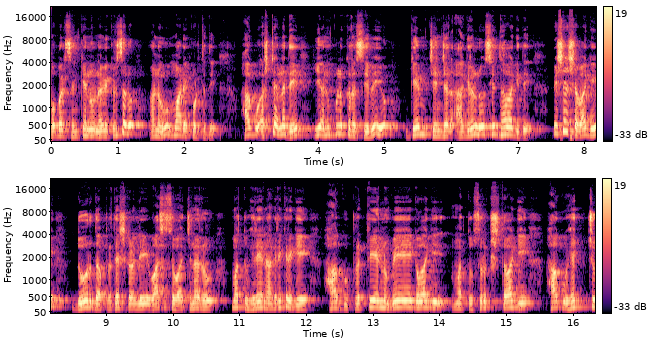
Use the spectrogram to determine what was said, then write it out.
ಮೊಬೈಲ್ ಸಂಖ್ಯೆಯನ್ನು ನವೀಕರಿಸಲು ಅನುವು ಮಾಡಿಕೊಡುತ್ತದೆ ಹಾಗೂ ಅಷ್ಟೇ ಅಲ್ಲದೆ, ಈ ಅನುಕೂಲಕರ ಸೇವೆಯು ಗೇಮ್ ಚೇಂಜರ್ ಆಗಿರಲು ಸಿದ್ಧವಾಗಿದೆ. ವಿಶೇಷವಾಗಿ, ದೂರದ ಪ್ರದೇಶಗಳಲ್ಲಿ ವಾಸಿಸುವ ಜನರು ಮತ್ತು ಹಿರಿಯ ನಾಗರಿಕರಿಗೆ ಹಾಗೂ ಪ್ರಕ್ರಿಯೆಯನ್ನು ವೇಗವಾಗಿ ಮತ್ತು ಸುರಕ್ಷಿತವಾಗಿ ಹಾಗೂ ಹೆಚ್ಚು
